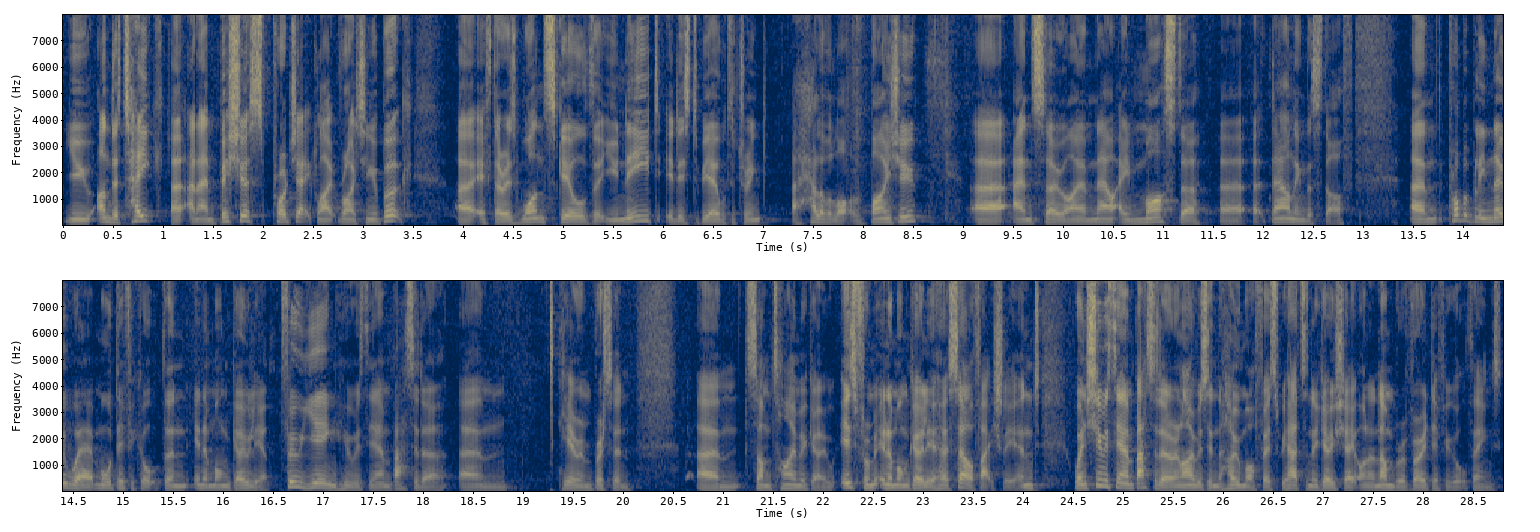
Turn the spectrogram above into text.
you undertake an ambitious project like writing a book, uh, if there is one skill that you need, it is to be able to drink a hell of a lot of baijiu. Uh, and so I am now a master uh, at downing the stuff. Um, probably nowhere more difficult than Inner Mongolia. Fu Ying, who was the ambassador um, here in Britain um, some time ago, is from Inner Mongolia herself, actually. And when she was the ambassador and I was in the Home Office, we had to negotiate on a number of very difficult things.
